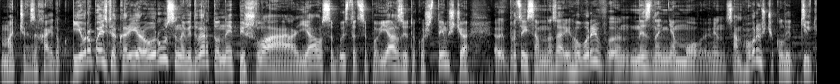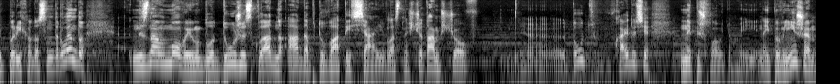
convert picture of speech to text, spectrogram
матчах за хайдок. Європейська кар'єра у Русина відверто не пішла. Я особисто це пов'язую також з тим, що е, про це й сам Назарій говорив е, незнання мови. Він сам говорив, що коли тільки переїхав до Сандерленду, не знав мови, йому було дуже складно адаптуватися. І, власне, що там, що в. Е, тут, в Хайдусі, не пішло в нього. І найпевніше,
